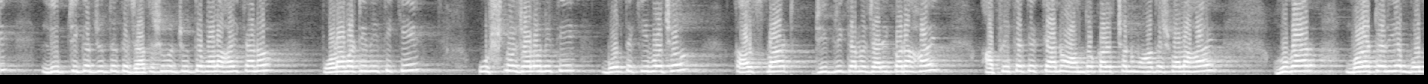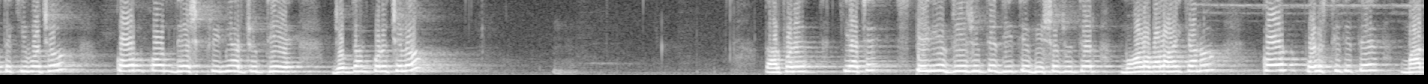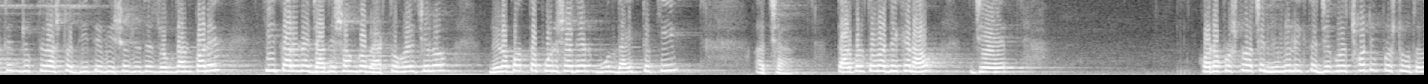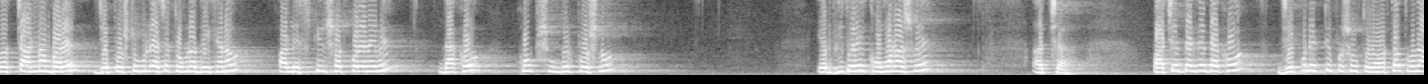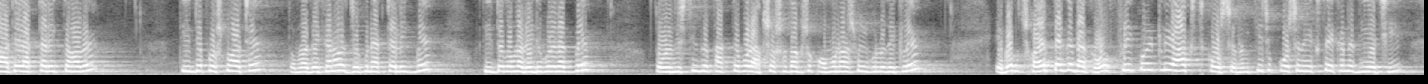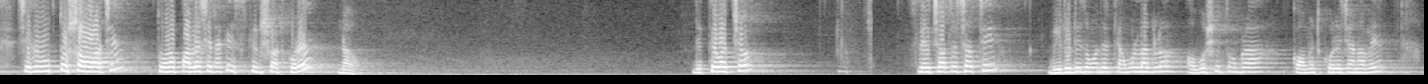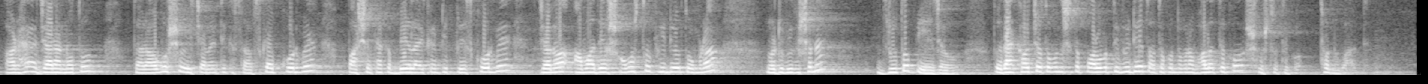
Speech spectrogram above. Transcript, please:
লিপজিগের যুদ্ধকে জাতিসংঘের যুদ্ধ বলা হয় কেন? পোড়ামাটি নীতি কী? উষ্ণ জলনীতি বলতে কি বোঝো? কার্লসবার্ট ডিগ্রি কেন জারি করা হয়? আফ্রিকাকে কেন অন্ধকারাচ্ছন্ন মহাদেশ বলা হয়? হুবার মরাটোরিয়াম বলতে কি বোঝো? কোন কোন দেশ ক্রিমিয়ার যুদ্ধে যোগদান করেছিল? তারপরে কি আছে? স্পেনীয় গৃহযুদ্ধে দ্বিতীয় বিশ্বযুদ্ধের মহড়া বলা হয় কেন? কোন পরিস্থিতিতে মার্কিন যুক্তরাষ্ট্র দ্বিতীয় বিশ্বযুদ্ধে যোগদান করে? কি কারণে জাতিসংঘ ব্যর্থ হয়েছিল? নিরাপত্তা পরিষদের মূল দায়িত্ব কি? আচ্ছা তারপরে তোমরা দেখে নাও যে কটা প্রশ্ন আছে? নিম্নলিখিত যে কোনো ছটি প্রশ্ন উত্তর দাও। চার নম্বরের যে প্রশ্নগুলি আছে তোমরা দেখে নাও, পারলে স্ক্রিনশট করে নেবে। দেখো, খুব সুন্দর প্রশ্ন। এর ভিতরেই কমন আসবে। আচ্ছা পাঁচের দাগে দেখো যে কোনো একটি প্রশ্ন উত্তর। অর্থাৎ তোমাদের আটের একটা লিখতে হবে। তিনটে প্রশ্ন আছে, তোমরা দেখে নাও যে কোনো একটা লিখবে। তিনটা তোমরা রেডি করে রাখবে। তোমরা নিশ্চিন্ত থাকতে পারো, একশো শতাংশ কমন আসবে এগুলো দেখলে। এবং ছয়ের দাগে দেখো ফ্রিকোয়েন্টলি আস্কড কোশ্চেন আমি কিছু কোশ্চেন এক্সট্রা এখানে দিয়েছি, সেখানে উত্তর সহ আছে, তোমরা পারলে সেটাকে স্ক্রিনশট করে নাও। দেখতে পাচ্ছ? স্নেহ ছাত্রছাত্রী ভিডিওটি তোমাদের কেমন লাগল? অবশ্যই তোমরা কমেন্ট করে জানাবে। আর হ্যাঁ যারা নতুন, তারা অবশ্যই এই চ্যানেলটিকে সাবস্ক্রাইব করবে, পাশে থাকা বেল আইকনটি প্রেস করবে, যেন আমাদের সমস্ত ভিডিও তোমরা নোটিফিকেশনে দ্রুত পেয়ে যাও। তো দেখা হচ্ছে তোমাদের সাথে পরবর্তী ভিডিও ততক্ষণ তোমরা ভালো থেকো, সুস্থ থেকো। ধন্যবাদ।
